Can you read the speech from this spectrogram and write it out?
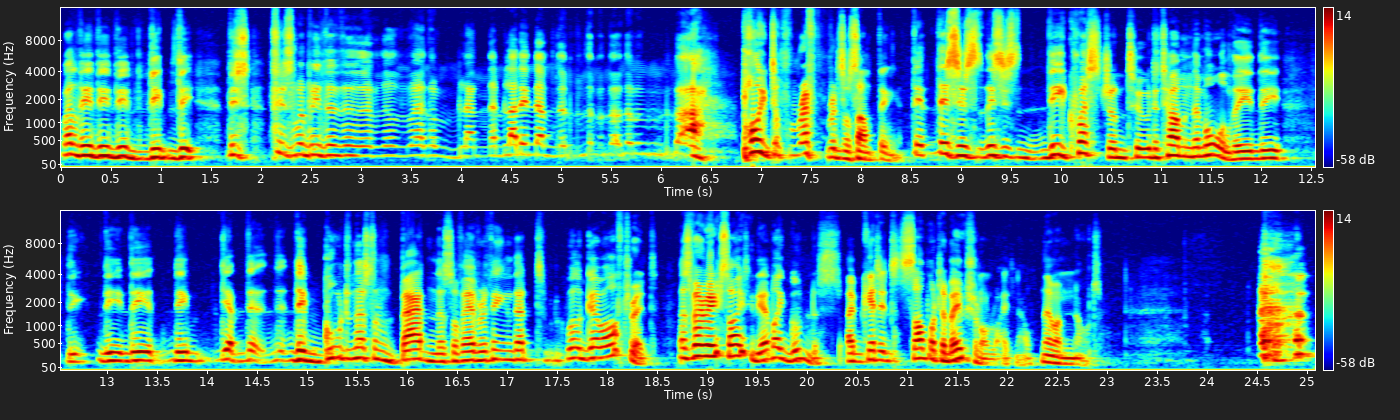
well the the the, the, the this this will be the the, bloody point of reference or something. This is this is the question to determine them all. The the the the the the, yeah, the the goodness and badness of everything that will go after it. That's very exciting. Yeah, my goodness, I'm getting somewhat emotional right now. No, I'm not. I'm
